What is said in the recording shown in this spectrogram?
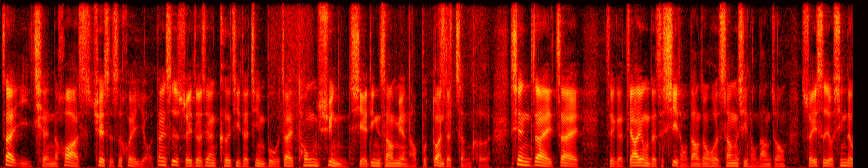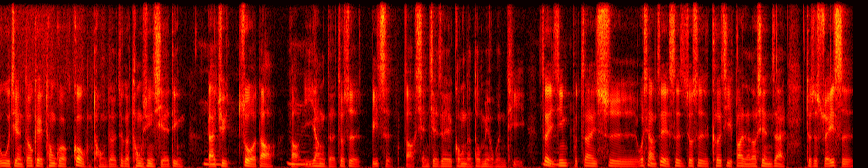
在以前的话确实是会有，但是随着现在科技的进步，在通讯协定上面哈不断的整合，现在在这个家用的系统当中或者商用系统当中，随时有新的物件都可以通过共同的这个通讯协定来去做到哦嗯一样的，就是彼此哦衔接这些功能都没有问题。这已经不再是，我想这也是就是科技发展到现在，就是随时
